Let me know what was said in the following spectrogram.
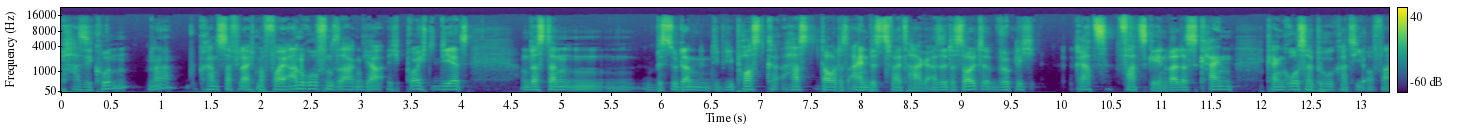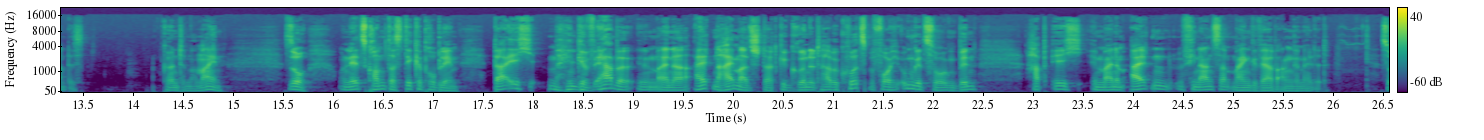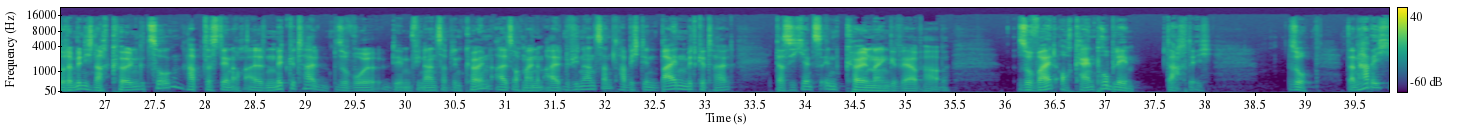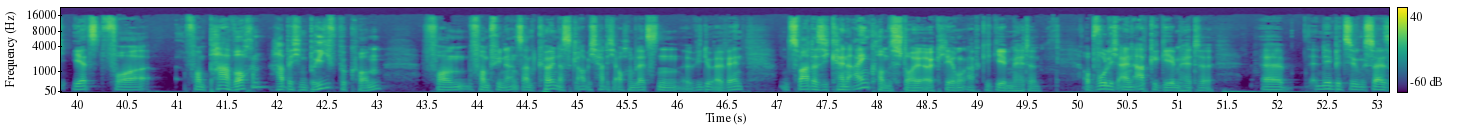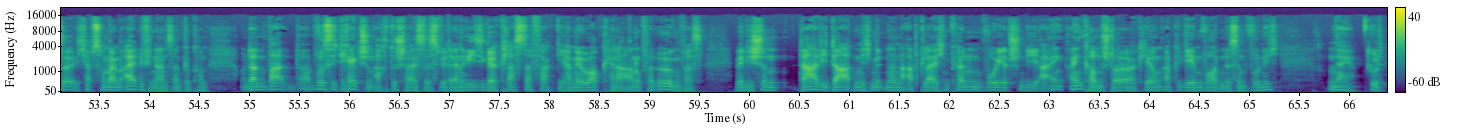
paar Sekunden. Ne? Du kannst da vielleicht mal vorher anrufen, sagen, ja, ich bräuchte die jetzt. Und das dann, bis du dann die Post hast, dauert das ein bis zwei Tage. Also das sollte wirklich ratzfatz gehen, weil das kein, kein großer Bürokratieaufwand ist. Könnte man meinen. So, und jetzt kommt das dicke Problem. Da ich mein Gewerbe in meiner alten Heimatstadt gegründet habe, kurz bevor ich umgezogen bin, habe ich in meinem alten Finanzamt mein Gewerbe angemeldet. So, dann bin ich nach Köln gezogen, habe das denen auch allen mitgeteilt, sowohl dem Finanzamt in Köln als auch meinem alten Finanzamt, habe ich den beiden mitgeteilt, dass ich jetzt in Köln mein Gewerbe habe. Soweit auch kein Problem, dachte ich. So, dann habe ich jetzt vor, vor ein paar Wochen habe ich einen Brief bekommen vom, vom Finanzamt Köln, das glaube ich, hatte ich auch im letzten Video erwähnt, und zwar, dass ich keine Einkommenssteuererklärung abgegeben hätte, obwohl ich eine abgegeben hätte. Äh, nee, beziehungsweise ich habe es von meinem alten Finanzamt bekommen. Und dann war, da wusste ich direkt schon, ach du Scheiße, es wird ein riesiger Clusterfuck, die haben ja überhaupt keine Ahnung von irgendwas. Wenn die schon da die Daten nicht miteinander abgleichen können, wo jetzt schon die ein Einkommenssteuererklärung abgegeben worden ist und wo nicht. Naja, gut.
